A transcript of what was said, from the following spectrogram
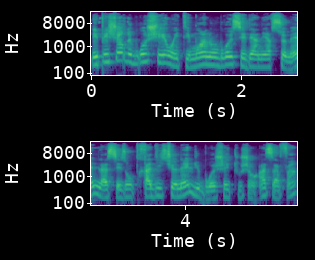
Les pêcheurs de brochet ont été moins nombreux ces dernières semaines, la saison traditionnelle du brochet touchant à sa fin,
